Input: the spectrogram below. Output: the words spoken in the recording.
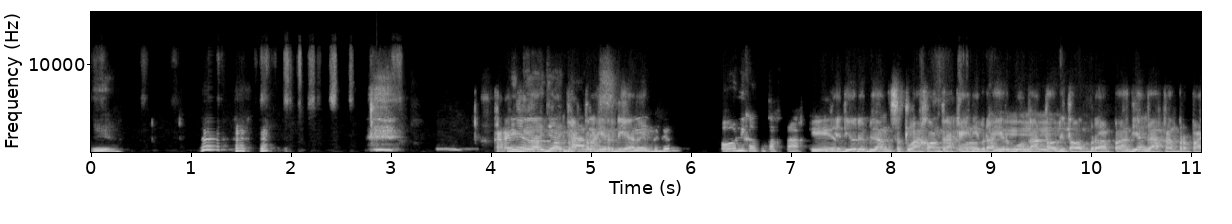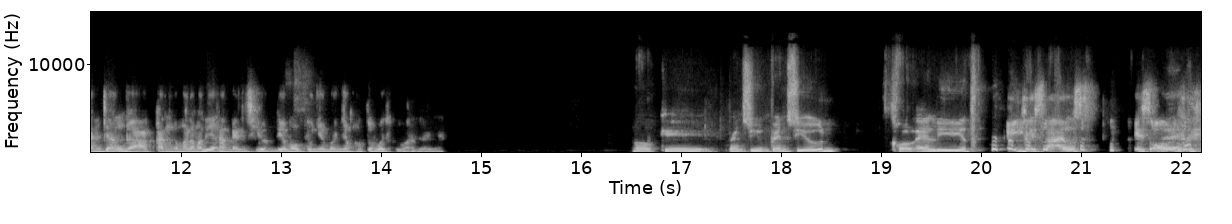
Iya. Karena ini, ini aja kontrak terakhir dia kan Oh ini kontrak terakhir. Jadi dia udah bilang setelah kontrak okay. ini berakhir, gue nggak tahu di tahun berapa dia nggak akan perpanjang, nggak akan ke mana-mana, dia akan pensiun. Dia mau punya banyak waktu buat keluarganya. Oke, okay. pensiun pensiun, Call Elite. AJ Styles is all elite.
